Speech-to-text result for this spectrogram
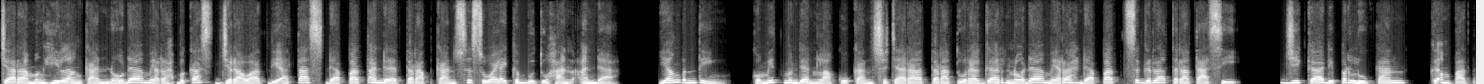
Cara menghilangkan noda merah bekas jerawat di atas dapat Anda terapkan sesuai kebutuhan Anda. Yang penting, komitmen dan lakukan secara teratur agar noda merah dapat segera teratasi. Jika diperlukan, keempat,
